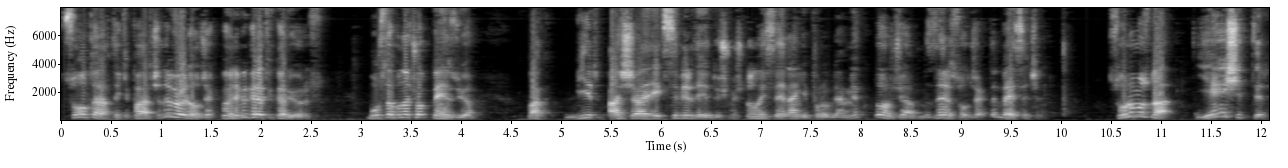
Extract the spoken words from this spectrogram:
Sol taraftaki parça da böyle olacak. Böyle bir grafik arıyoruz. Bursa buna çok benziyor. Bak 1 aşağıya eksi 1 diye düşmüş. Dolayısıyla herhangi bir problem yok. Doğru cevabımız neresi olacaktır? B seçeneği. Sorumuzda y eşittir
